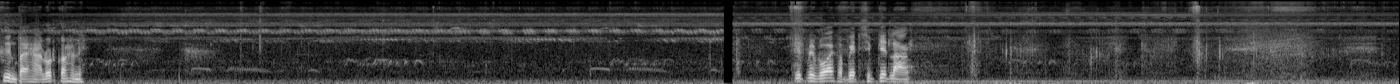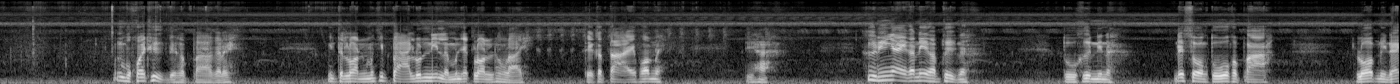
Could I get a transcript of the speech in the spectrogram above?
ขึ้นไปหารถก่อนนี่เก็บเรียบร้อยครับเบ็ดสิบเจ็ดหลัง มันบ่ค่อยถึกเลยครับปลาก็ได้มีแต่รอนมันคิดปลารุ่นนี้แหละมันอยากรอนทั้งหลายแต่ก็ตายพร้อมเลยดีฮะคืนนี้ใหญ่กันนี่ครับถึกนะตัวขึ้นนี่นะได้สองตัวครับปลารอบนี้ได้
